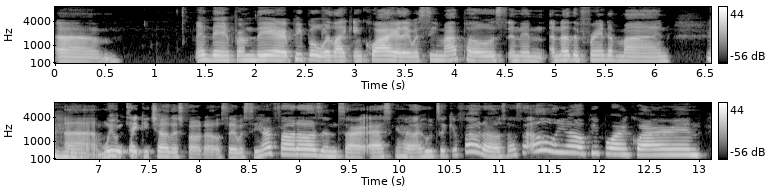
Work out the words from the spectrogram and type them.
Um, and then from there people would like inquire. They would see my post and then another friend of mine mm-hmm. um, we would take each other's photos. They would see her photos and start asking her like who took your photos? So i was like oh you know people are inquiring.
